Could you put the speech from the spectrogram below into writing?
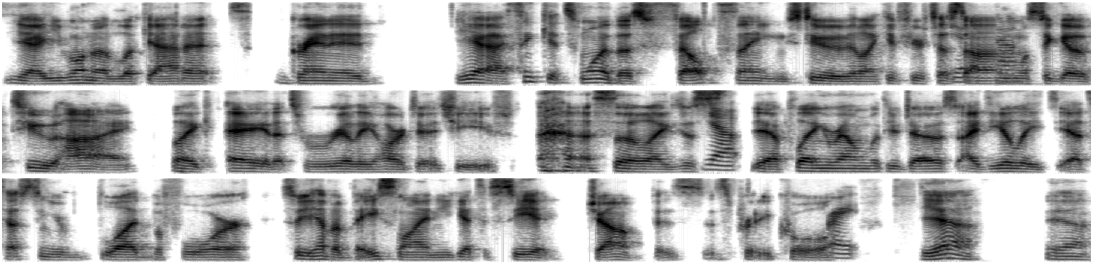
yeah you want to look at it. Granted, yeah, I think it's one of those felt things too. Like if your testosterone yeah. wants to go too high, like a that's really hard to achieve. so like just yeah. yeah, playing around with your dose. Ideally, yeah, testing your blood before so you have a baseline. You get to see it jump. is is pretty cool. Right. Yeah. Yeah.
